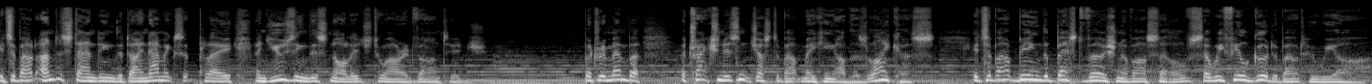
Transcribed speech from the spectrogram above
It's about understanding the dynamics at play and using this knowledge to our advantage. But remember, attraction isn't just about making others like us. It's about being the best version of ourselves so we feel good about who we are.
